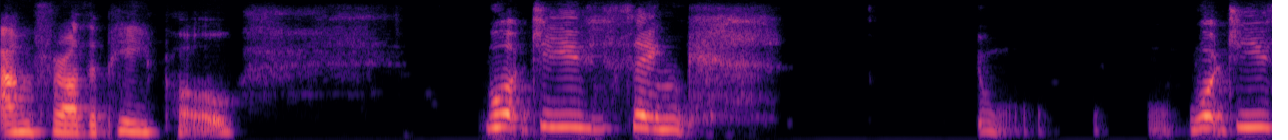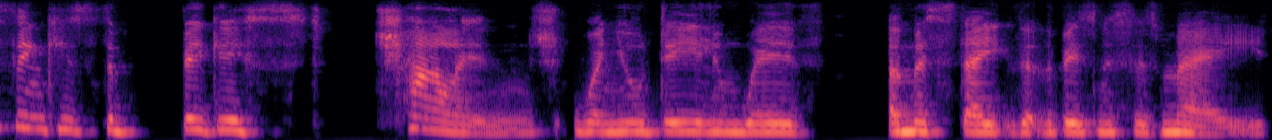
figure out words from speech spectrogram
and for other people. What do you think? What do you think is the biggest challenge when you're dealing with a mistake that the business has made?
